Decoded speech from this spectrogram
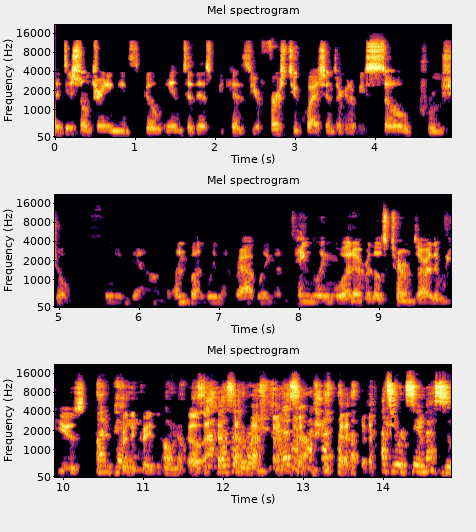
additional training needs to go into this because your first two questions are going to be so crucial. Slowing down, unbundling, unraveling, untangling, whatever those terms are that we use Unpaying. for the crazy. Oh no, oh. that's not. That's not. That's not. that's where CMS is.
